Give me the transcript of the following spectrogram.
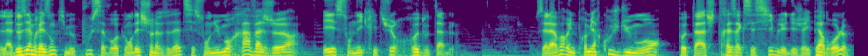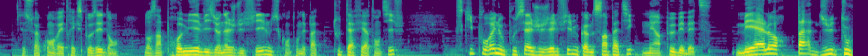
La deuxième raison qui me pousse à vous recommander Shaun of the Dead, c'est son humour ravageur et son écriture redoutable. Vous allez avoir une première couche d'humour, potage, très accessible et déjà hyper drôle. C'est ce à quoi on va être exposé dans, dans un premier visionnage du film, quand on n'est pas tout à fait attentif. Ce qui pourrait nous pousser à juger le film comme sympathique, mais un peu bébête. Mais alors, pas du tout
